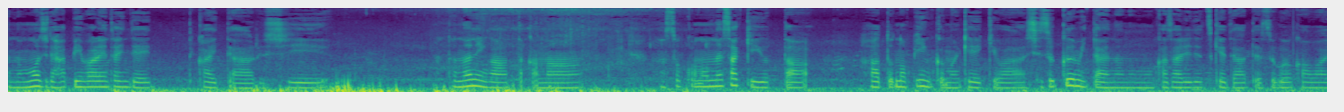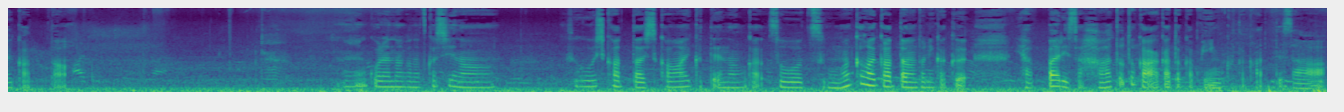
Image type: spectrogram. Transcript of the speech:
あの文字で「ハッピーバレンタインデー」って書いてあるしあと何があったかな。あそこのねさっき言ったハートのピンクのケーキは雫みたいなのも飾りでつけてあってすごい可愛かった、ね、これなんか懐かしいな。すごい美味しかったし可愛くてなんかそうすごい可愛かったのとにかく。やっぱりさハートとか赤とかピンクとかってさ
